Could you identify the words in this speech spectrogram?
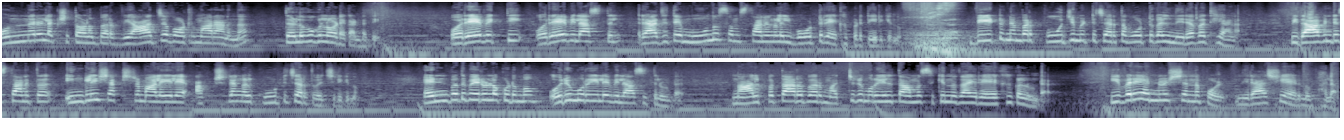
ഒന്നര ലക്ഷത്തോളം പേർ വ്യാജ വോട്ടർമാരാണെന്ന് തെളിവുകളോടെ കണ്ടെത്തി. ഒരേ വ്യക്തി ഒരേ വിലാസത്തിൽ രാജ്യത്തെ മൂന്ന് സംസ്ഥാനങ്ങളിൽ വോട്ട് രേഖപ്പെടുത്തിയിരിക്കുന്നു. വീട്ടു നമ്പർ പൂജ്യമിട്ട് ചേർത്ത വോട്ടുകൾ നിരവധിയാണ്. പിതാവിന്റെ സ്ഥാനത്ത് ഇംഗ്ലീഷ് അക്ഷരമാലയിലെ അക്ഷരങ്ങൾ കൂട്ടിച്ചേർത്ത് വെച്ചിരിക്കുന്നു. എൺപത് പേരുള്ള കുടുംബം ഒരു മുറിയിലെ വിലാസത്തിലുണ്ട്. നാൽപ്പത്തി പേർ മറ്റൊരു മുറിയിൽ താമസിക്കുന്നതായി രേഖകളുണ്ട്. ഇവരെ അന്വേഷിച്ചെന്നപ്പോൾ നിരാശയായിരുന്നു ഫലം.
